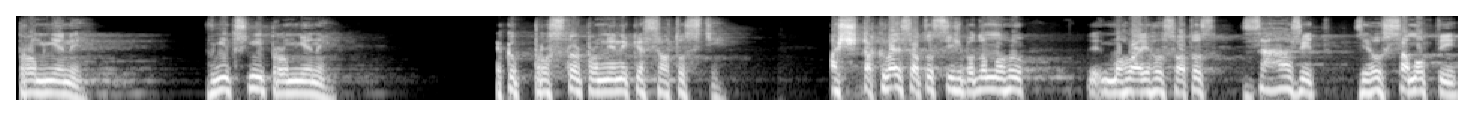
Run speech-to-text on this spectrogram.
proměny, vnitřní proměny, jako prostor proměny ke svatosti. Až takové svatosti, že potom mohl, mohla jeho svatost zářit z jeho samoty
